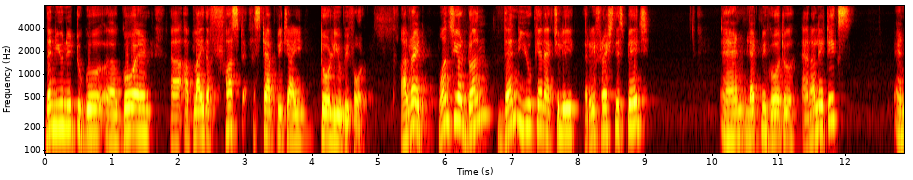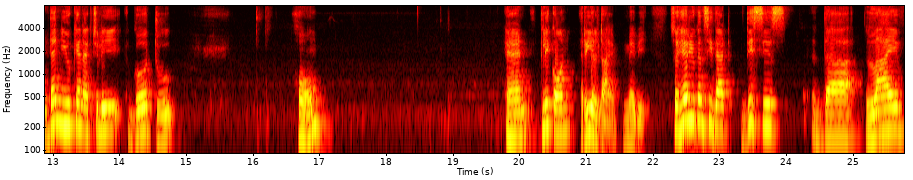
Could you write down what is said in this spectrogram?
then you need to go uh, go and uh, apply the first step which I told you before. All right. Once you are done then you can actually refresh this page. And let me go to analytics. And then you can actually go to home and click on real time maybe. So here you can see that this is the live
